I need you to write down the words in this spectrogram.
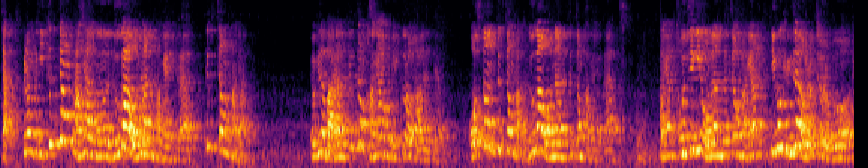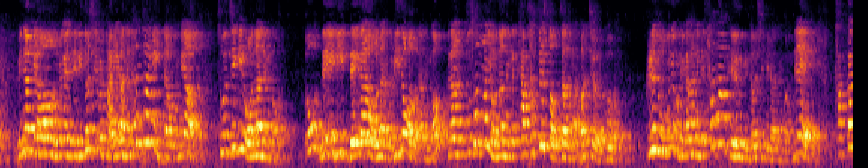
자, 그럼 이 특정 방향은 누가 원하는 방향일까요? 특정 방향. 여기서 말하는 특정 방향으로 이끌어 가야 돼요. 어떤 특정 방향? 누가 원하는 특정 방향일까요? 방향, 조직이 원하는 특정 방향? 이거 굉장히 어렵죠, 여러분. 왜냐면 우리가 이제 리더십을 발휘하는 현장에 있다 보면 조직이 원하는 거, 또 내, 리, 내가 원하는 거, 리더가 원하는 거, 그 다음에 구성원이 원하는 게 다 같을 수 없잖아요. 맞죠, 여러분? 그래서 오늘 우리가 하는 게 상황 대응 리더십이라는 건데 각각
